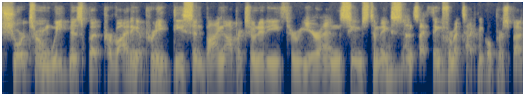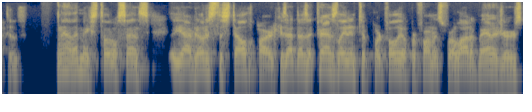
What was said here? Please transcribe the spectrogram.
short term weakness, but providing a pretty decent buying opportunity through year end seems to make mm-hmm. sense, I think, from a technical perspective. Yeah, that makes total sense. Yeah, I've noticed the stealth part because that doesn't translate into portfolio performance for a lot of managers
